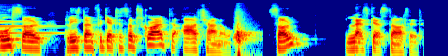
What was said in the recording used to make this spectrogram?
Also, please don't forget to subscribe to our channel. So, let's get started.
